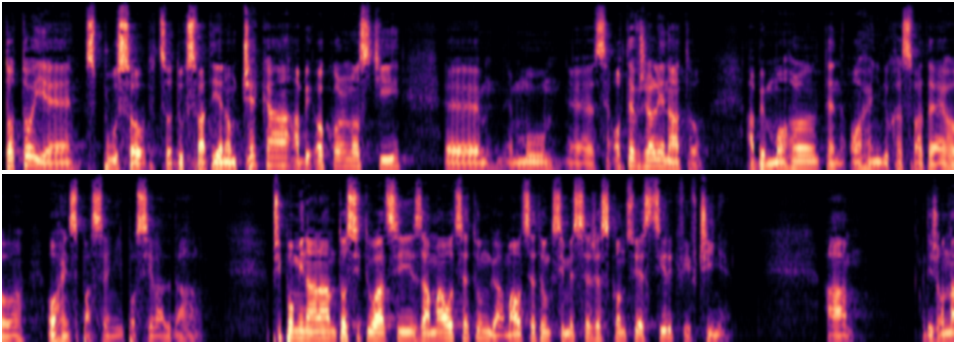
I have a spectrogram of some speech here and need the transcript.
toto je způsob, co Duch Svatý jenom čeká, aby okolnosti eh, mu eh, se otevřely na to, aby mohl ten oheň Ducha Svatého, oheň spasení posílat dál. Připomíná nám to situaci za Mao Tse-tunga. Mao Tse-tung si myslel, že skoncuje s církví v Číně. A když on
